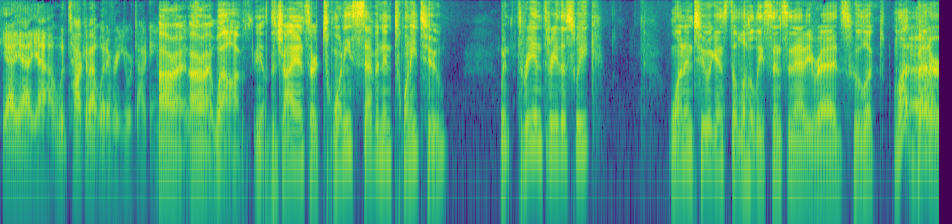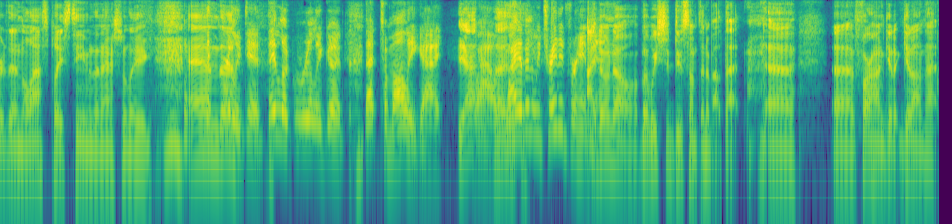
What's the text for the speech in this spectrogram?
yeah, yeah, yeah. We'll talk about whatever you were talking. about. All right, all right. Well, I was, you know, the Giants are 27 and 22. Went three and three this week. One and two against the lowly Cincinnati Reds, who looked a lot better than the last place team in the National League. And they uh, really did. They look really good. That tamale guy. Yeah, Wow. that- Why haven't we traded for him? I yet? don't know, but we should do something about that. Uh, uh, Farhan, get get on that.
